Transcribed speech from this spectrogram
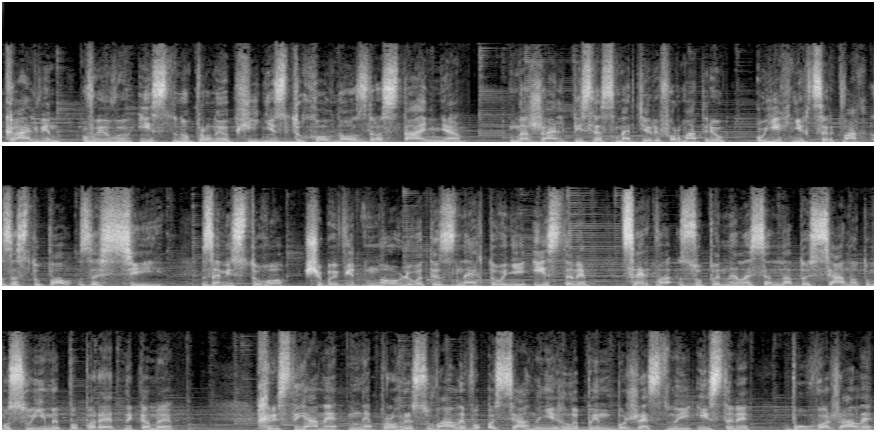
Кальвін виявив істину про необхідність духовного зростання. На жаль, після смерті реформаторів у їхніх церквах заступав застій. Замість того, щоб відновлювати знехтовані істини, церква зупинилася на досягнутому своїми попередниками. Християни не прогресували в осягненні глибин божественної істини, бо вважали,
